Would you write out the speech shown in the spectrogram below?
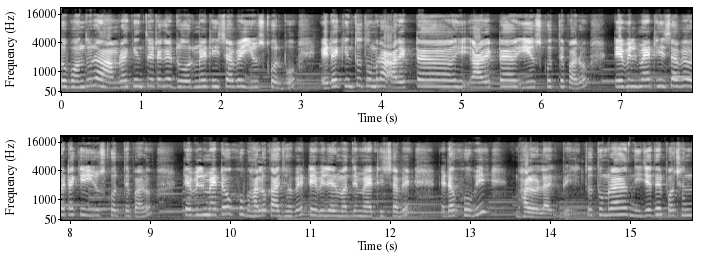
তো বন্ধুরা, আমরা কিন্তু এটাকে ডোরমেট হিসাবে ইউজ করব। এটা কিন্তু তোমরা আরেকটা আরেকটা ইউজ করতে পারো। টেবিল ম্যাট হিসাবেও এটাকে ইউজ করতে পারো। টেবিল ম্যাটেও খুব ভালো কাজ হবে টেবিলের মধ্যে ম্যাট হিসাবে। এটা খুবই ভালো লাগবে। তো তোমরা নিজেদের পছন্দ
